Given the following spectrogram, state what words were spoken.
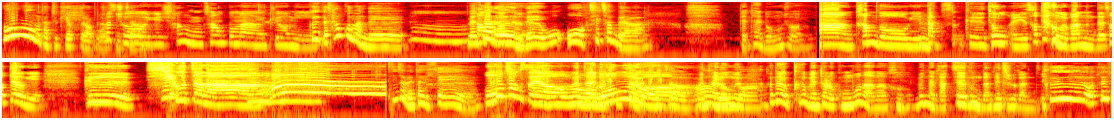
너무너무 다투 귀엽더라고. 그렇죠. 진짜. 이게 상, 상꼬마 귀염이. 그러니까 상콤한데, 음, 멘탈은 상꼬마인데. 내 5, 억 7천 배야. 멘탈이 너무 좋아요. 아, 감독이 음. 딱 그 정, 아니, 서태웅을 봤는데, 서태웅이 그, 씩 웃잖아. 음. 아, 진짜 멘탈이 세. 엄청 세요. 어, 멘탈이 너무 진짜, 좋아. 진짜. 아, 멘탈이 너무 너무 좋아. 근데 그 멘탈로 공부는 안 하고, 맨날 낙제 군단에 들어간지. 그 어쩔 수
